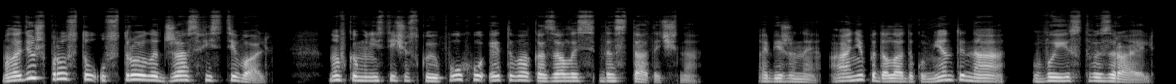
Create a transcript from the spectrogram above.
Молодежь просто устроила джаз-фестиваль. Но в коммунистическую эпоху этого оказалось достаточно. Обиженная Аня подала документы на выезд в Израиль.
